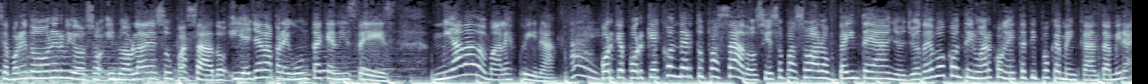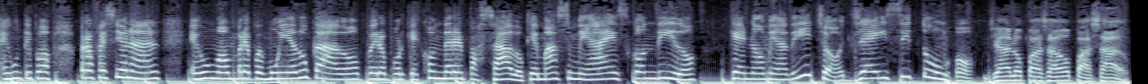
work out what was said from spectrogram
se pone todo nervioso y no habla de su pasado. Y ella la pregunta que dice es, me ha dado mala espina. Ay. Porque ¿por qué esconder tu pasado si eso pasó a los 20 años? Yo debo continuar con este tipo que me encanta. Mira, es un tipo profesional, es un hombre pues muy educado, pero ¿por qué esconder el pasado? ¿Qué más me ha escondido que no me ha dicho? Jaycee Tunjo. Ya lo pasado pasado.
